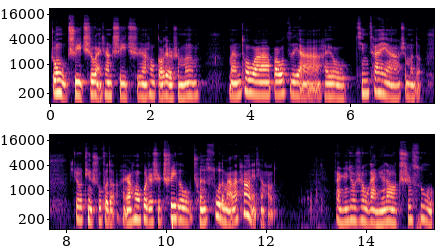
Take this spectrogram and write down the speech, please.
中午吃一吃，晚上吃一吃，然后搞点什么馒头啊、包子呀，还有青菜呀什么的，就挺舒服的。然后或者是吃一个纯素的麻辣烫也挺好的。反正就是我感觉到吃素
